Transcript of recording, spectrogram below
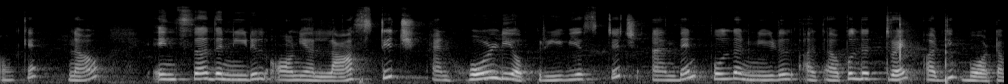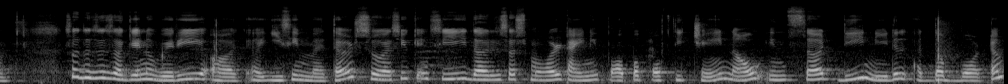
Okay now insert the needle on your last stitch and hold your previous stitch and then pull the needle at, uh, pull the thread at the bottom. So this is again a very uh, easy method. So as you can see there is a small tiny pop-up of the chain. Now insert the needle at the bottom.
